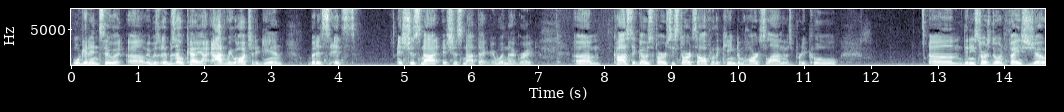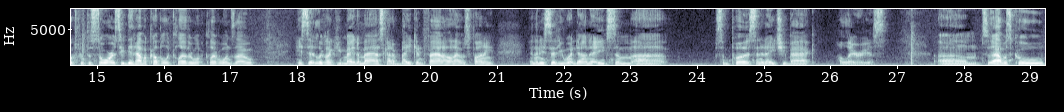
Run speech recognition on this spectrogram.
We'll get into it. Um, it was it was okay. I, would rewatch it again, but it's it's it's just not it's just not that it wasn't that great. Um, Caustic goes first. He starts off with a Kingdom Hearts line that was pretty cool. Um, then he starts doing face jokes with Thesaurus. He did have a couple of clever clever ones though. He said, "Looked like you made a mask out of bacon fat." Oh, that was funny. And then he said, "You went down to eat some uh, some puss and it ate you back." Hilarious. Um, so that was cool.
